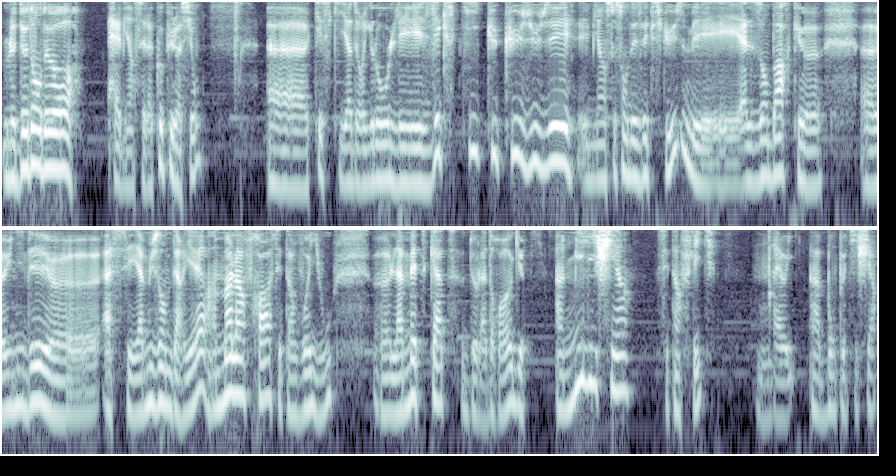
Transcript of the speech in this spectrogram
Le dedans-dehors, eh bien, c'est la copulation. Euh, qu'est-ce qu'il y a de rigolo? Les exquicucus usés, eh bien, ce sont des excuses, mais elles embarquent euh, une idée euh, assez amusante derrière. Un malinfra, c'est un voyou. la metcat de la drogue. Un milichien, c'est un flic. Eh oui, un bon petit chien.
